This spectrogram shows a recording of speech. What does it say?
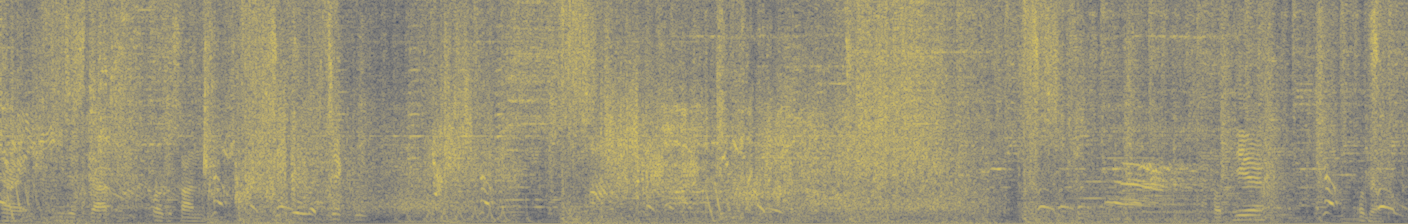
Alright, you just stop and focus on Up here. Okay.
